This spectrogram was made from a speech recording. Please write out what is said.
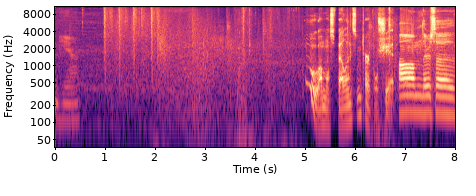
In here. Ooh, almost fell in some purple shit. Um, there's a...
